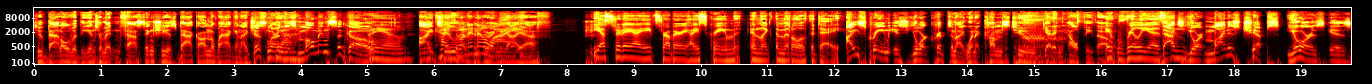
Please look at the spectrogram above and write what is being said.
to battle with the intermittent fasting, she is back on the wagon. I just learned Yeah. this moments ago. I am. I Because too have been doing why? the IF. Yesterday, I ate strawberry ice cream in like the middle of the day. Ice cream is your kryptonite when it comes to getting healthy, though. It really is. That's And your mine is chips. Yours is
